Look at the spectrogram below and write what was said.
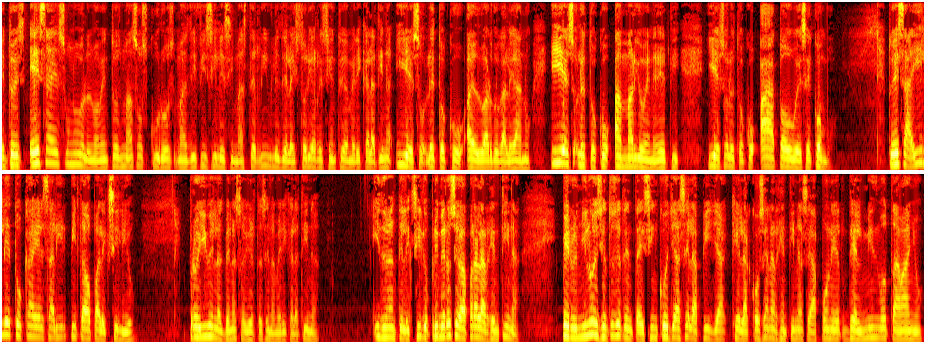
Entonces, ese es uno de los momentos más oscuros, más difíciles y más terribles de la historia reciente de América Latina, y eso le tocó a Eduardo Galeano, y eso le tocó a Mario Benedetti, y eso le tocó a todo ese combo. Entonces, ahí le toca a él salir pitado para el exilio, prohíben las venas abiertas en América Latina, y durante el exilio, primero se va para la Argentina, pero en 1975 ya se la pilla que la cosa en Argentina se va a poner del mismo tamaño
